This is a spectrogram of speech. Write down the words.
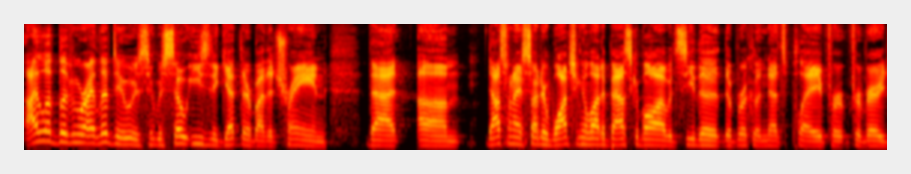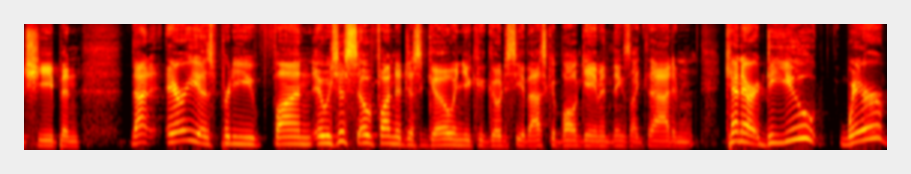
I loved living where I lived. It was it was so easy to get there by the train that um that's when I started watching a lot of basketball. I would see the the Brooklyn Nets play for for very cheap and that area is pretty fun. It was just so fun to just go and you could go to see a basketball game and things like that. And Ken, do you where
